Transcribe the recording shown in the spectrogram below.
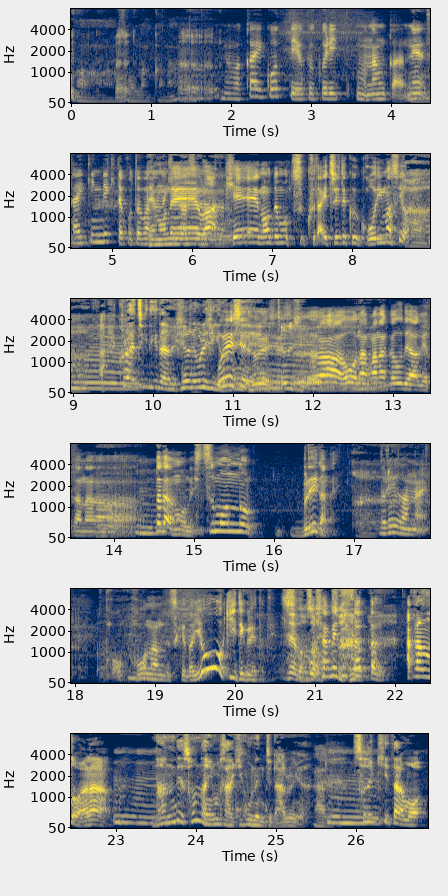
ああそうなんかな、若い子っていうくくりもなんかね、最近できた言葉でもね若えのでもつ食らいついてくる子おりますよ。ああ食らいつきてきたら非常に嬉しいけ嬉しいです嬉しいです。うわおなかなか腕上げたな。ただもうね質問のブレがない。どれがない。こうこうなんですけどよう聞いてくれたってそこでもそう。喋り方あかんのはな、なんでそんなん今さ聞くねんっていうのあるんや、ある。それ聞いたらも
